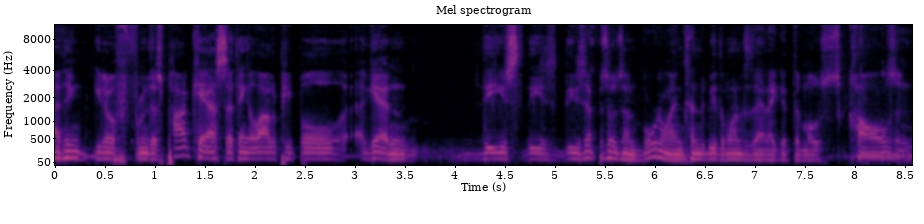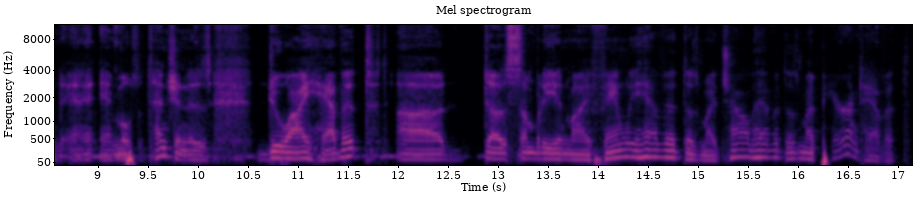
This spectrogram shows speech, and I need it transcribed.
I think, you know, from this podcast, I think a lot of people, again, these, these, these episodes on borderline tend to be the ones that I get the most calls and, and, and most attention is, do I have it? Uh, does somebody in my family have it? Does my child have it? Does my parent have it?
